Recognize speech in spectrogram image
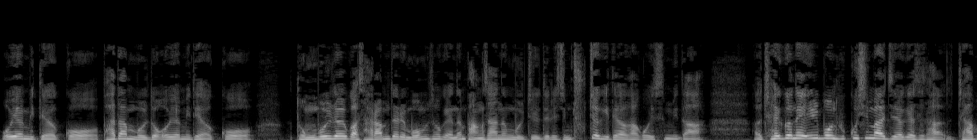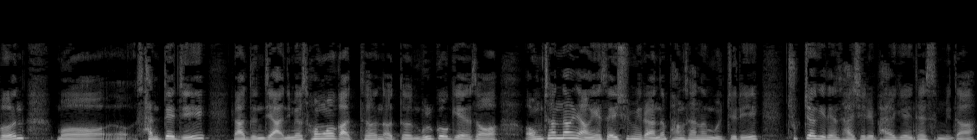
오염이 되었고 바닷물도 오염이 되었고 동물들과 사람들의 몸속에는 방사능 물질들이 지금 축적이 되어 가고 있습니다. 어, 최근에 일본 후쿠시마 지역에서 잡은 뭐 어, 산돼지라든지 아니면 송어 같은 어떤 물고기에서 엄청난 양의 세슘이라는 방사능 물질이 축적이 된 사실이 발견이 됐습니다.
